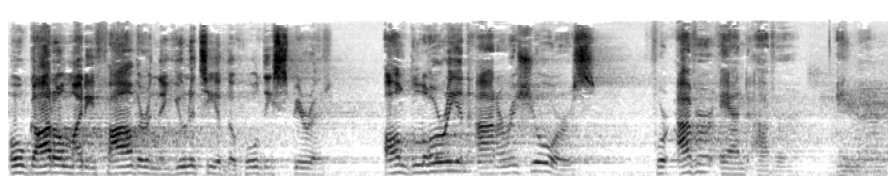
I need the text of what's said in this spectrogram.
O God, Almighty Father, in the unity of the Holy Spirit, all glory and honor is yours forever and ever. Amen.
